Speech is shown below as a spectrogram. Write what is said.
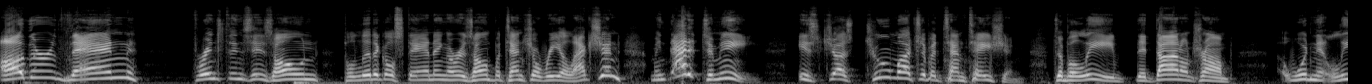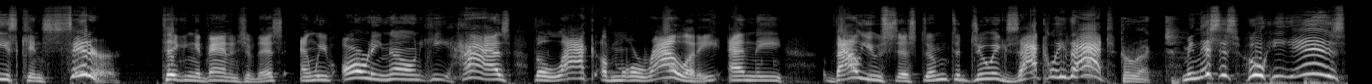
other than, for instance, his own political standing or his own potential reelection? I mean, that to me is just too much of a temptation to believe that Donald Trump wouldn't at least consider taking advantage of this. And we've already known he has the lack of morality and the value system to do exactly that. Correct. I mean, this is who he is.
